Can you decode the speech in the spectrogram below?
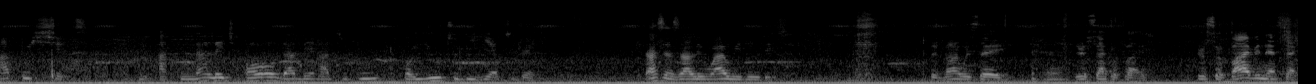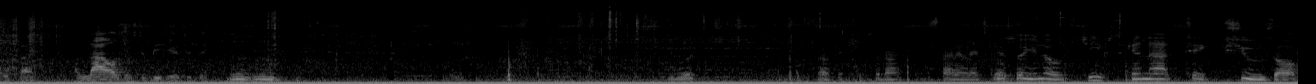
appreciate, you acknowledge all that they had to do for you to be here today. That's exactly why we do this. The Bible would say uh-huh. your sacrifice, your surviving that sacrifice allows us to be here today. You good? Just so you know, chiefs cannot take shoes off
